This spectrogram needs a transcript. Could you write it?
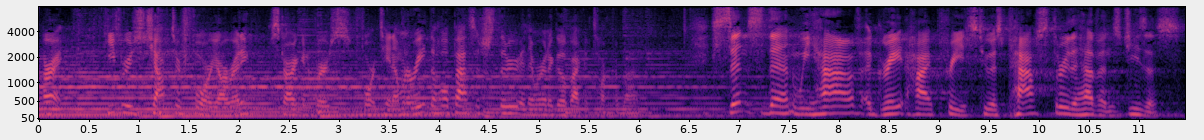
All right, Hebrews chapter 4. Y'all ready? Starting in verse 14. I'm going to read the whole passage through and then we're going to go back and talk about it. Since then, we have a great high priest who has passed through the heavens, Jesus,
